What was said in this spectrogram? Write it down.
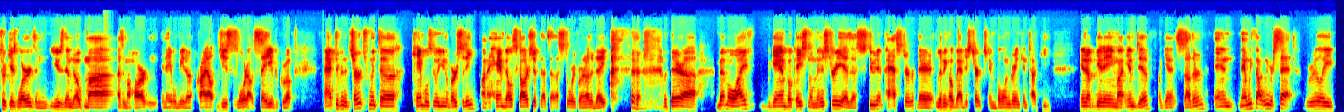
took His words and used them to open my eyes and my heart and enabled me to cry out, "Jesus is Lord." I was saved. Grew up active in the church. Went to Campbellsville University on a handbell scholarship. That's a story for another day. but there, uh, met my wife, began vocational ministry as a student pastor there at Living Hope Baptist Church in Bowling Green, Kentucky. Ended up getting my MDiv again at Southern. And man, we thought we were set. Really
